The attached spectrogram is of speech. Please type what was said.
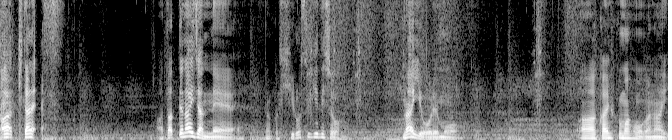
あ来たね。当たってないじゃんね。なんか広すぎでしょ。ないよ俺も。うああ回復魔法がない。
